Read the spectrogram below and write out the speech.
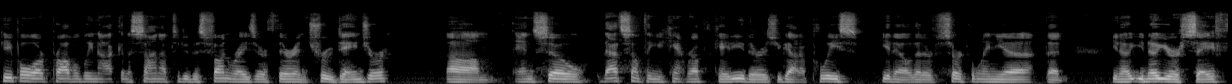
people are probably not going to sign up to do this fundraiser if they're in true danger. Um, and so that's something you can't replicate either. Is you got a police, you know, that are circling you that, you know, you know you're safe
